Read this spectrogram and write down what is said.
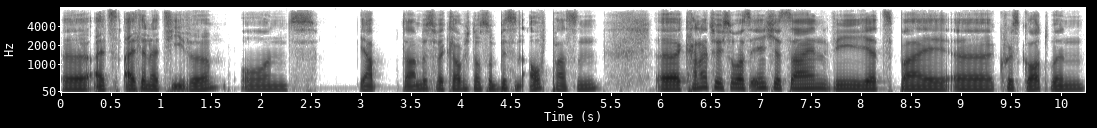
äh, als Alternative und ja, da müssen wir, glaube ich, noch so ein bisschen aufpassen. Äh, kann natürlich sowas ähnliches sein wie jetzt bei äh, Chris Godwin,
